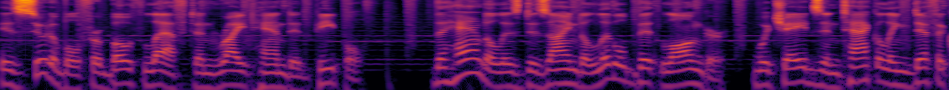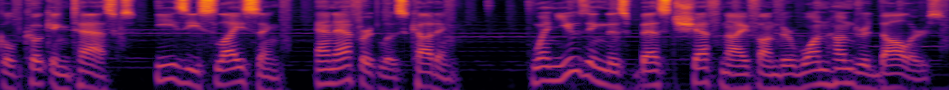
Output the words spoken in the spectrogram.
is suitable for both left and right-handed people. The handle is designed a little bit longer, which aids in tackling difficult cooking tasks, easy slicing, and effortless cutting. When using this best chef knife under $100,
